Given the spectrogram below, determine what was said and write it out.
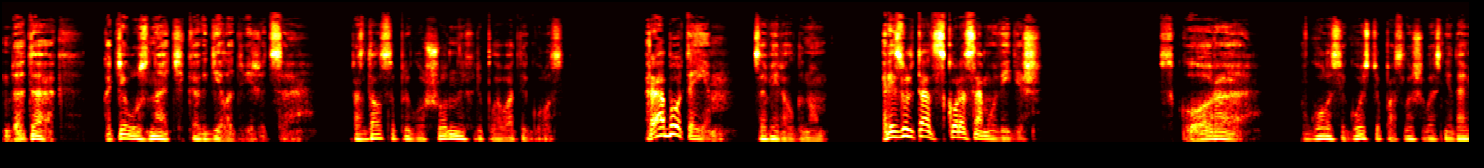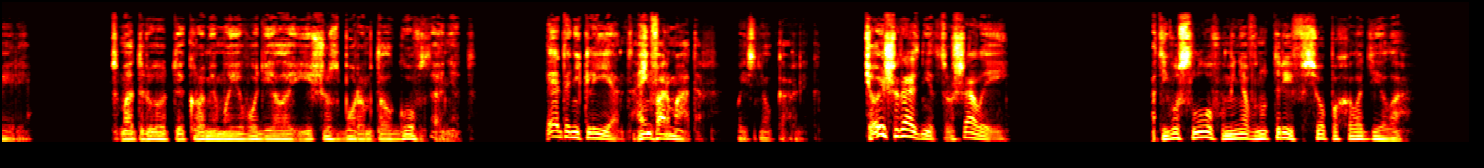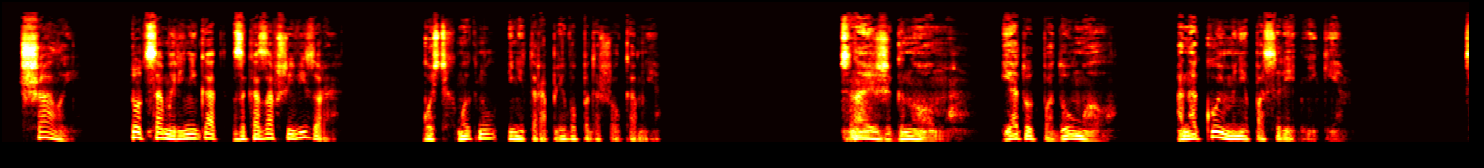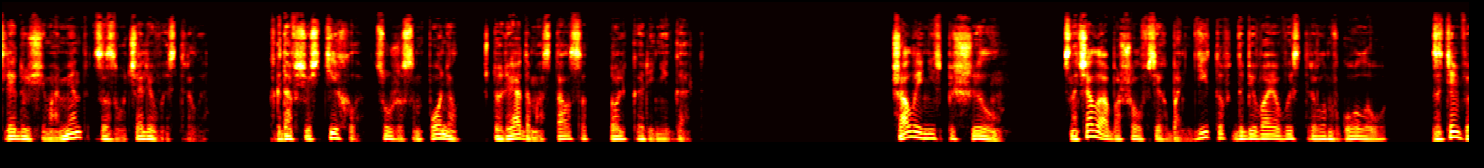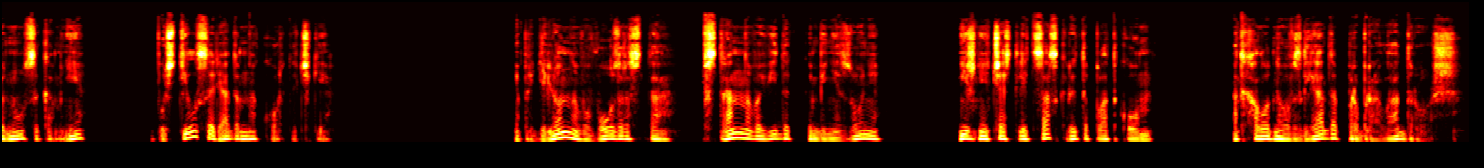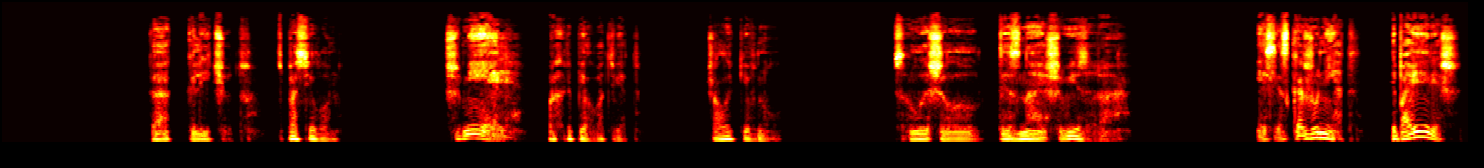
«Да так, хотел узнать, как дело движется», — раздался приглушенный хрипловатый голос. «Работаем», — заверил гном. «Результат скоро сам увидишь». «Скоро?» — в голосе гостя послышалось недоверие. «Смотрю, ты кроме моего дела еще сбором долгов занят». «Это не клиент, а информатор», пояснил карлик. «Чуешь разницу, шалый?» От его слов у меня внутри все похолодело. «Шалый? Тот самый ренегат, заказавший визора?» Гость хмыкнул и неторопливо подошел ко мне. «Знаешь, гном, я тут подумал, а на кой мне посредники?» В следующий момент зазвучали выстрелы. Когда все стихло, с ужасом понял, что рядом остался только ренегат. Шалый не спешил. Сначала обошел всех бандитов, добивая выстрелом в голову, затем вернулся ко мне, опустился рядом на корточки. Неопределенного возраста, в странного вида комбинезоне, нижняя часть лица скрыта платком. От холодного взгляда пробрала дрожь. «Как кличут?» — спросил он. «Шмель!» — прохрипел в ответ. Шалы кивнул. «Слышал, ты знаешь Визора?» «Если скажу нет, ты поверишь?»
